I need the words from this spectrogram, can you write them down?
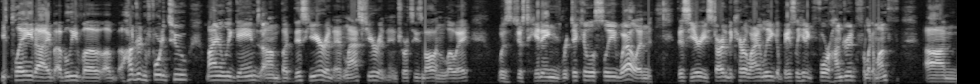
he's played I, I believe uh, 142 minor league games. Um, but this year and, and last year in, in, short season ball in low A was just hitting ridiculously well. And this year he started the Carolina League basically hitting 400 for like a month. Um,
